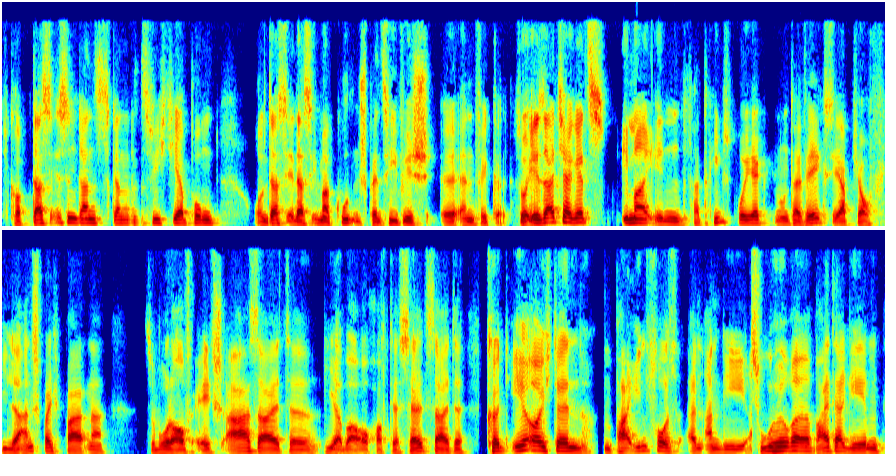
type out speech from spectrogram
Ich glaube, das ist ein ganz, ganz wichtiger Punkt und dass ihr das immer kundenspezifisch äh, entwickelt. So, ihr seid ja jetzt immer in Vertriebsprojekten unterwegs. Ihr habt ja auch viele Ansprechpartner, sowohl auf HR-Seite, wie aber auch auf der Sales-Seite. Könnt ihr euch denn ein paar Infos an, an die Zuhörer weitergeben?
